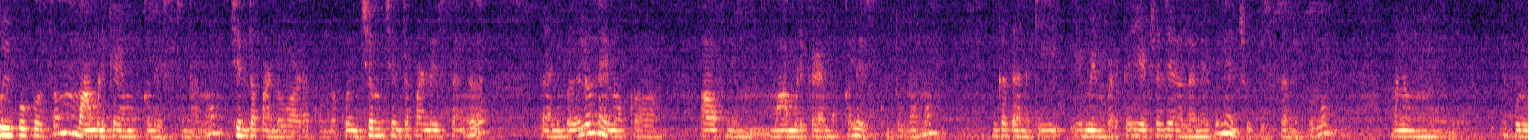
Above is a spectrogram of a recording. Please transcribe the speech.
పులుపు కోసం మామిడికాయ ముక్కలు వేస్తున్నాను. చింతపండు వాడకుండా కొంచెం చింతపండు వేస్తాం కదా దాని బదులు నేను ఒక హాఫ్ నిమ్- మామిడికాయ ముక్కలు వేసుకుంటున్నాను. ఇంకా దానికి ఏమేమి పడతాయి ఎట్లా చేయాలనేది నేను చూపిస్తాను ఇప్పుడు. మనం ఇప్పుడు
